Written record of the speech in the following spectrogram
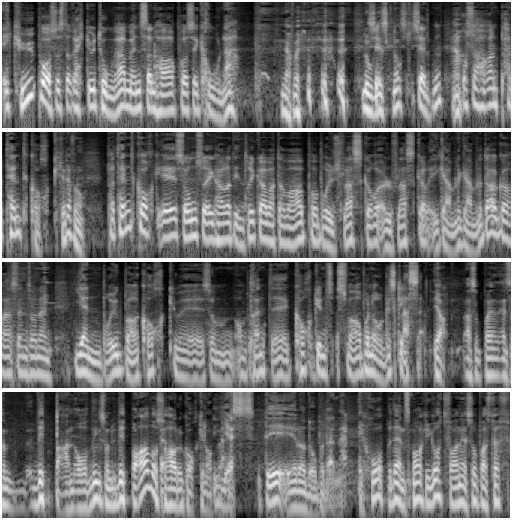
ei ku på som rekker ut tunga mens han har på seg krone. Ja, Logisk nok. Sjelden. Og så har han patentkork. Hva er det for noe? Patentkork er sånn som jeg har et inntrykk av at det var på brusflasker og ølflasker i gamle, gamle dager. Altså en sånn en gjenbrukbar kork som omtrent er korkens svar på norgesglasset. Ja, altså på en, en sånn vippeanordning som du vipper av, og så har du korken oppe. Yes, det er det da på denne. Jeg håper den smaker godt, for han er såpass tøff.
